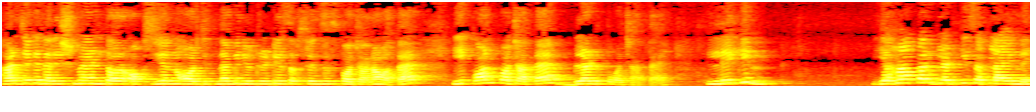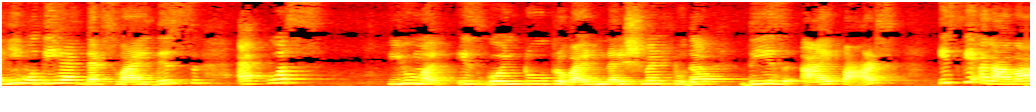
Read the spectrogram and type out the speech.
हर जगह नरिशमेंट और ऑक्सीजन और जितना भी न्यूट्रिटिव सब्सटेंसेस पहुंचाना होता है, ये कौन पहुंचाता है? ब्लड पहुंचाता है. लेकिन यहाँ पर ब्लड की सप्लाई नहीं होती है. That's why this aqueous humour is going to provide nourishment to the these eye parts इसके अलावा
